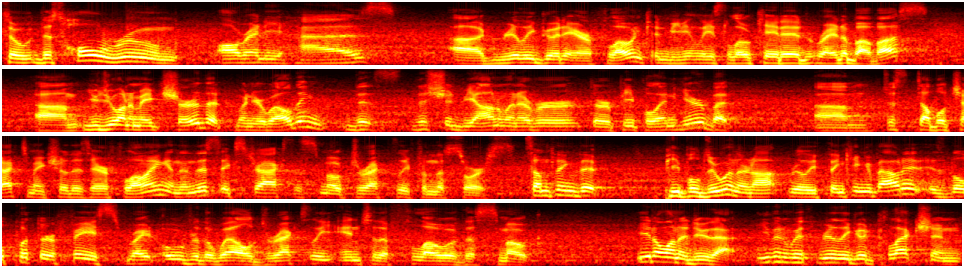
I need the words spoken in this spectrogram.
So this whole room already has uh, really good airflow and conveniently it's located right above us. Um, you do want to make sure that when you're welding, this, this should be on whenever there are people in here, but um, just double check to make sure there's air flowing, and then this extracts the smoke directly from the source. Something that people do when they're not really thinking about it is they'll put their face right over the well directly into the flow of the smoke. You don't want to do that. Even with really good collection,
